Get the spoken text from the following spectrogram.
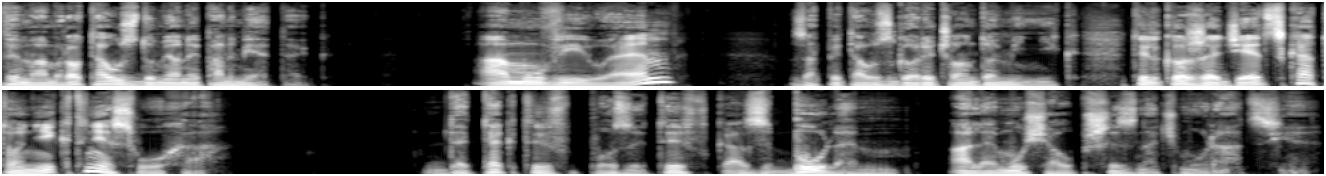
wymamrotał zdumiony pan Mietek. A mówiłem, zapytał z goryczą Dominik, tylko że dziecka to nikt nie słucha. Detektyw pozytywka z bólem, ale musiał przyznać mu rację.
